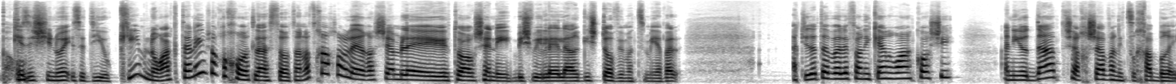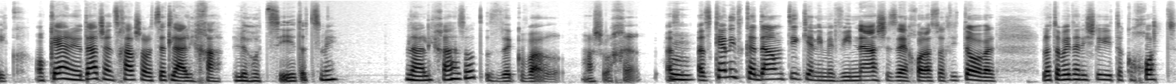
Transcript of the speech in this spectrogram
ברור. כי זה שינוי, זה דיוקים נורא קטנים שאנחנו יכולות לעשות. אני לא צריכה עכשיו להירשם לתואר שני בשביל אה, להרגיש טוב עם עצמי, אבל את יודעת אבל איפה אני כן רואה קושי? אני יודעת שעכשיו אני צריכה break, אוקיי? אני יודעת שאני צריכה עכשיו לצאת להליכה. להוציא את עצמי להליכה הזאת, זה כבר משהו אחר. אז, Mm. אז כן התקדמתי, כי אני מבינה שזה יכול לעשות לי טוב, אבל לא תמיד יש לי את הכוחות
